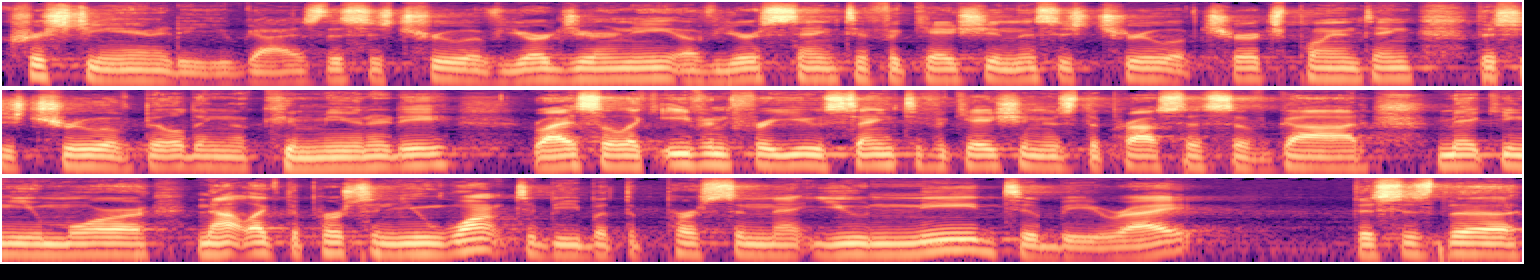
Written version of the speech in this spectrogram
Christianity, you guys. This is true of your journey, of your sanctification. This is true of church planting. This is true of building a community, right? So, like, even for you, sanctification is the process of God making you more not like the person you want to be, but the person that you need to be, right? This is the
